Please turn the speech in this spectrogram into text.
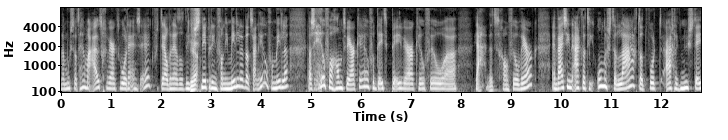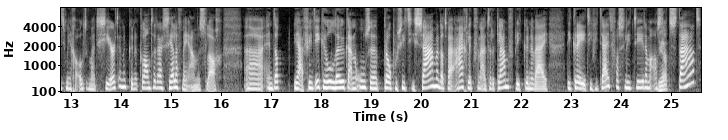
dan moest dat helemaal uitgewerkt worden. En ik vertelde net dat die versnippering van die middelen, dat zijn heel veel middelen. Dat is heel veel handwerk, heel veel DTP-werk, heel veel. Uh, ja, dat is gewoon veel werk. En wij zien eigenlijk dat die onderste laag, dat wordt eigenlijk nu steeds meer geautomatiseerd. En dan kunnen klanten daar zelf mee aan de slag. Uh, en dat ja, vind ik heel leuk aan onze propositie samen. Dat wij eigenlijk vanuit de reclamefabriek kunnen wij die creativiteit faciliteren. Maar als dat staat,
